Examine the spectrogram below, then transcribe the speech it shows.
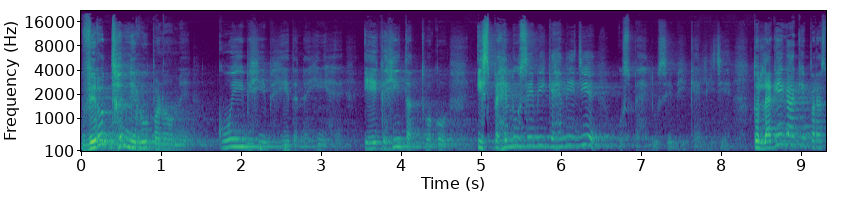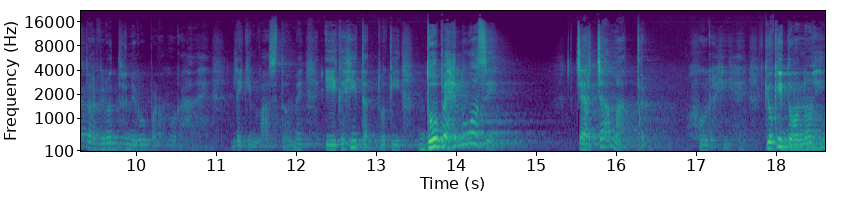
विरुद्ध निरूपणों में कोई भी भेद नहीं है। एक ही तत्व को। इस पहलू से भी कह लीजिए, उस पहलू से भी कह लीजिए। तो लगेगा कि परस्पर विरुद्ध निरूपण हो रहा है, लेकिन वास्तव में एक ही तत्व की दो पहलुओं से चर्चा मात्र हो रही है, क्योंकि दोनों ही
